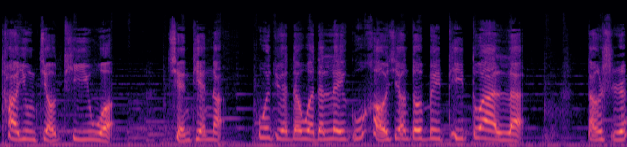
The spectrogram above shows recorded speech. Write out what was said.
他用脚踢我。前天呢，我觉得我的肋骨好像都被踢断了。当时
